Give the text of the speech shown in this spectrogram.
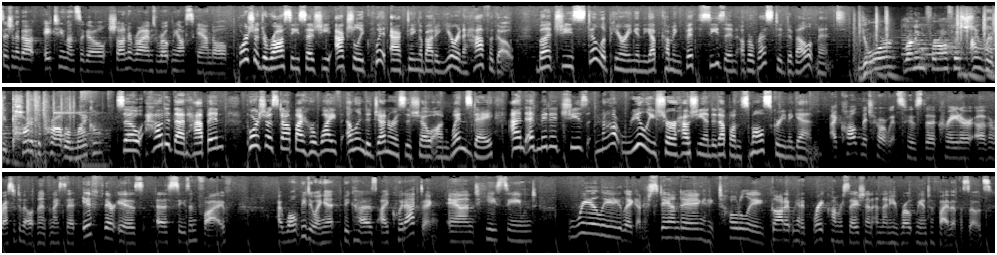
decision about 18 months ago. Shonda Rhimes wrote me off Scandal. Portia de Rossi says she actually quit acting about a year and a half ago, but she's still appearing in the upcoming fifth season of Arrested Development. You're running for office? I want to be part of the problem, Michael. So, how did that happen? Portia stopped by her wife Ellen DeGeneres' show on Wednesday and admitted she's not really sure how she ended up on the small screen again. I called Mitch Hurwitz, who's the creator of Arrested Development, and I said, if there is a season five, I won't be doing it because I quit acting. And he seemed really like understanding and he totally got it. We had a great conversation and then he wrote me into five episodes.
